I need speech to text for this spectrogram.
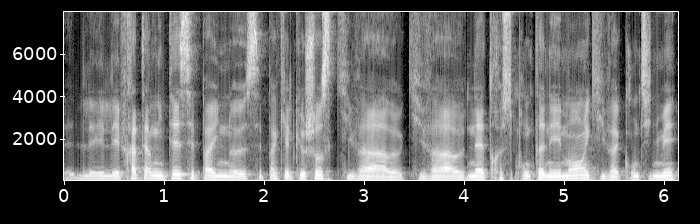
les, fraternités, c'est pas une, c'est pas quelque chose qui va, euh, qui va euh, naître spontanément et qui va continuer.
